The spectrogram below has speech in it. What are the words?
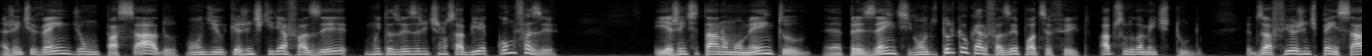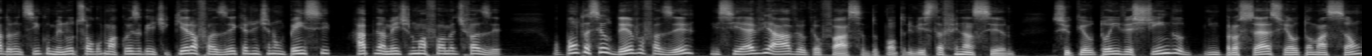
A gente vem de um passado onde o que a gente queria fazer, muitas vezes a gente não sabia como fazer. E a gente está num momento é, presente onde tudo que eu quero fazer pode ser feito, absolutamente tudo. Eu desafio a gente pensar durante cinco minutos alguma coisa que a gente queira fazer que a gente não pense rapidamente numa forma de fazer. O ponto é se eu devo fazer e se é viável que eu faça do ponto de vista financeiro. Se o que eu estou investindo em processo e automação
